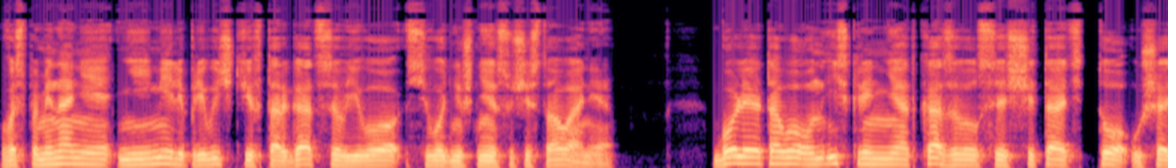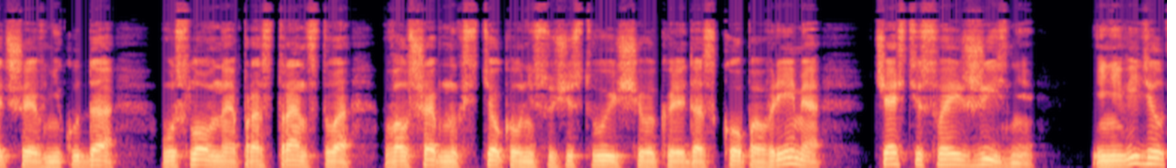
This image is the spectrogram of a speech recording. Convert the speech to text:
воспоминания не имели привычки вторгаться в его сегодняшнее существование. Более того, он искренне отказывался считать то, ушедшее в никуда, в условное пространство волшебных стекол несуществующего калейдоскопа время, частью своей жизни, и не видел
